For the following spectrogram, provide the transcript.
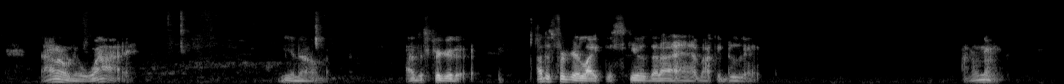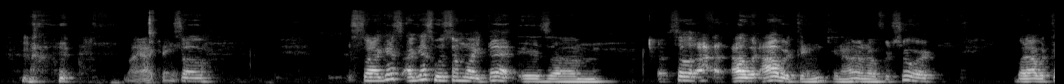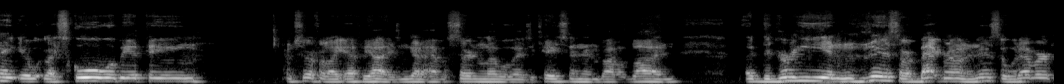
I don't know why. You know, I just figured, I just figured like the skills that I have, I could do that. I don't know. like I can't. So, so I guess I guess with something like that is, um, so I, I would I would think, and I don't know for sure, but I would think it like school will be a thing. I'm sure for like FBI's, you got to have a certain level of education and blah blah blah, and a degree in this or a background in this or whatever.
